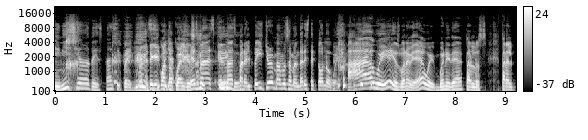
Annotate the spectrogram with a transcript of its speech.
inicio de espacio. Güey, lo necesito cuando ya. cuelgues. Es más, es más, para el Patreon vamos a mandar este tono, güey. ah, güey, es buena idea, güey. Buena idea. Para los, para el,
